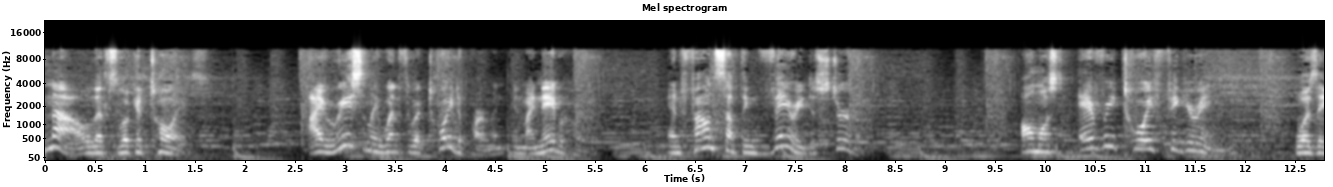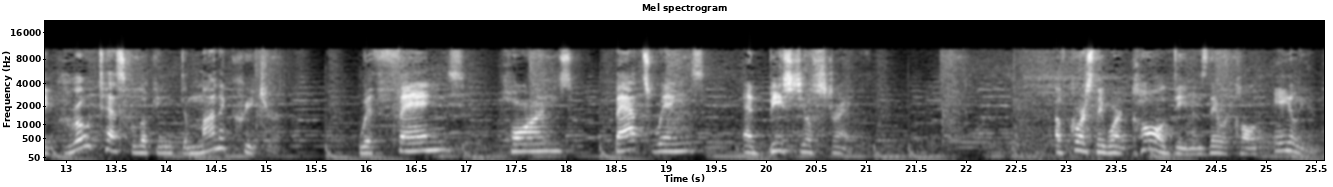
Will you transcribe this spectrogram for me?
Now let's look at toys. I recently went through a toy department in my neighborhood and found something very disturbing. Almost every toy figurine was a grotesque looking demonic creature with fangs, horns, bat's wings, and bestial strength. Of course, they weren't called demons, they were called aliens.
